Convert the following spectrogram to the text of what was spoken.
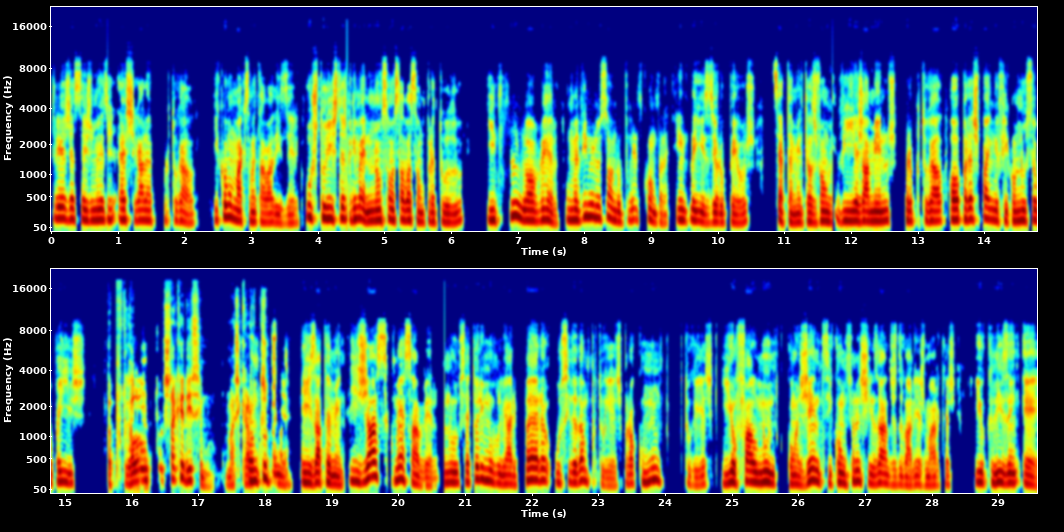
3 a 6 meses a chegar a Portugal. E como o Max também estava a dizer, os turistas, primeiro, não são a salvação para tudo, e se houver uma diminuição do poder de compra em países europeus, certamente eles vão viajar menos para Portugal ou para a Espanha, ficam no seu país. Para Portugal, onde tudo está caríssimo. Mais caro Onde que tudo Espanha. Exatamente. E já se começa a ver no setor imobiliário para o cidadão português, para o comum português, e eu falo muito com agentes e com franchisados de várias marcas, e o que dizem é:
